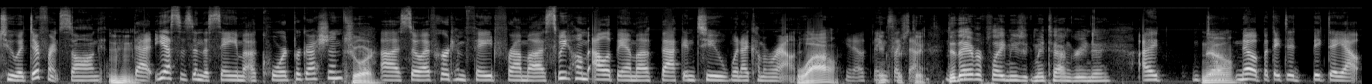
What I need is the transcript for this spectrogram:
to a different song Mhm. that yes is in the same uh, chord progression. Sure. Uh, so I've heard him fade from uh, "Sweet Home Alabama" back into "When I Come Around." Wow. You know things like that. Did they ever play Music Midtown Green Day? I No. don't know, but they did "Big Day Out."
